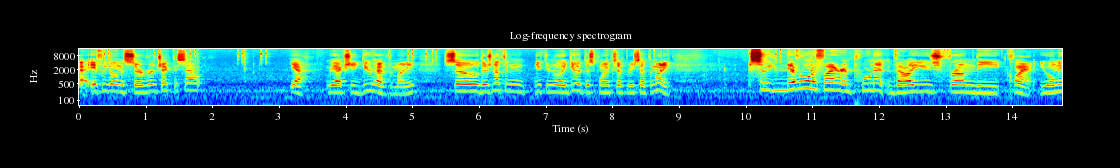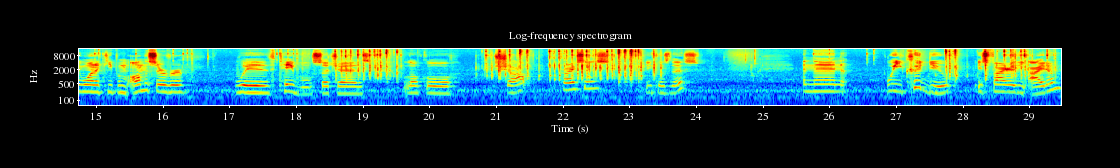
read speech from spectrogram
uh, if we go on the server and check this out, yeah, we actually do have the money. So there's nothing you can really do at this point except reset the money. So you never want to fire important values from the client. You only want to keep them on the server with tables such as local shop prices equals this. And then what you could do is fire the item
